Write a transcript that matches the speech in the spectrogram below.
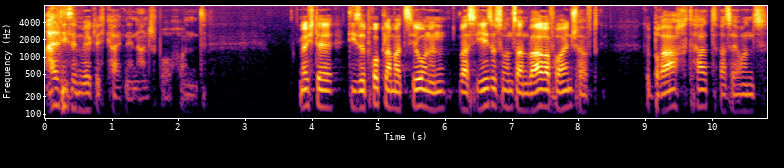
all diese Möglichkeiten in Anspruch. Und ich möchte diese Proklamationen, was Jesus uns an wahrer Freundschaft gebracht hat, was er uns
